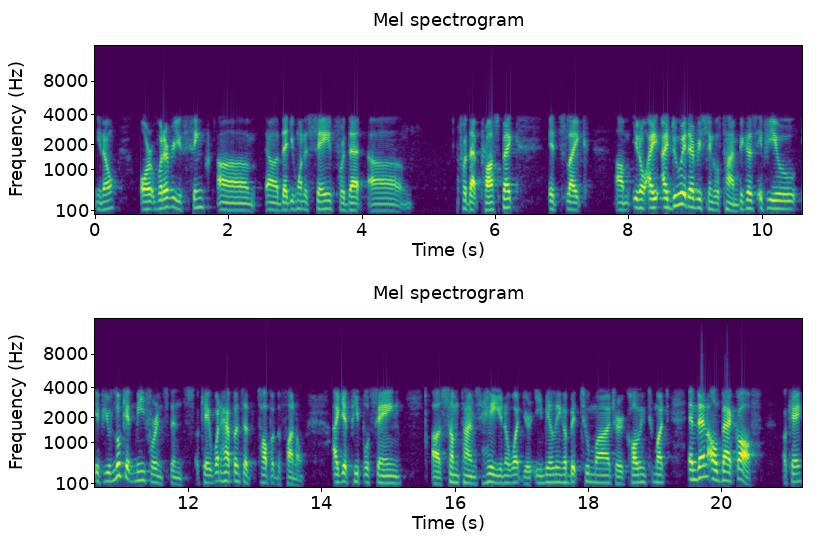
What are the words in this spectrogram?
you know, or whatever you think um, uh, that you want to say for that um, for that prospect. It's like um, you know, I, I do it every single time because if you if you look at me, for instance, okay, what happens at the top of the funnel? I get people saying uh, sometimes, hey, you know what, you're emailing a bit too much or calling too much, and then I'll back off. Okay,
